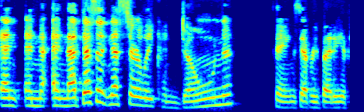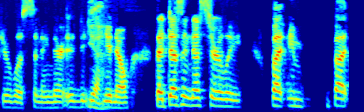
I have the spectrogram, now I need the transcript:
and and and that doesn't necessarily condone things. Everybody, if you're listening, there, yeah. you know, that doesn't necessarily, but in but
